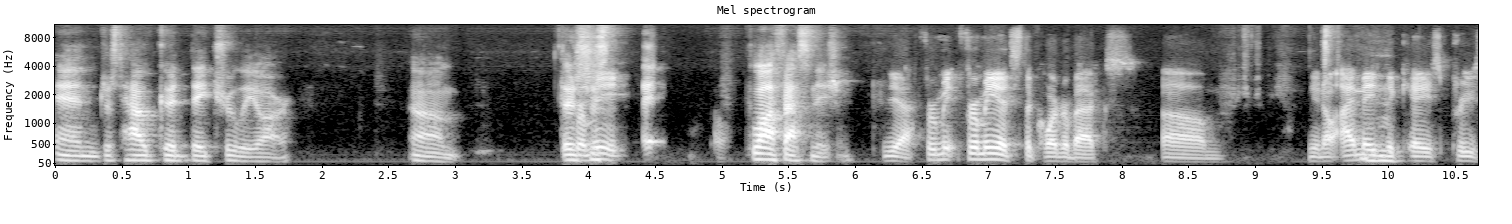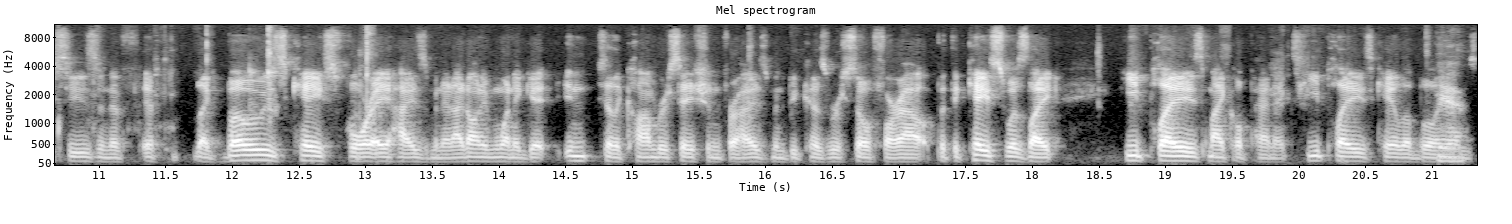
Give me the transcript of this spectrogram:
and just how good they truly are. Um, there's For just me- a lot of fascination. Yeah, for me, for me, it's the quarterbacks. Um, you know, I made Mm-hmm. the case preseason if, if like Bo's case for a Heisman, and I don't even want to get into the conversation for Heisman because we're so far out. But the case was like he plays Michael Penix, he plays Caleb Williams,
